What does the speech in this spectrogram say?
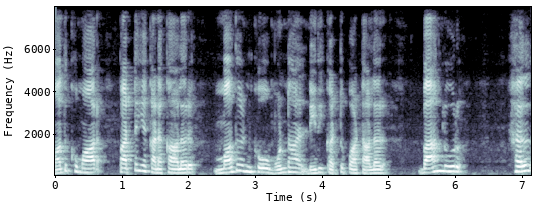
மதுகுமார் பட்டய கணக்காளர் மது கோ முன்னாள் நிதி கட்டுப்பாட்டாளர் பெங்களூர் ஹெல்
